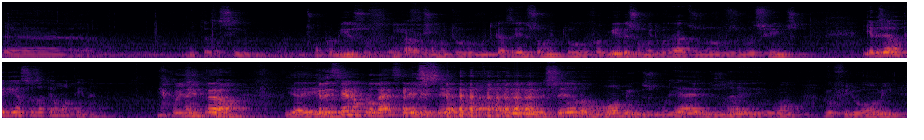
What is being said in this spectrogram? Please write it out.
uh, muitas assim, muitos compromissos. Sim, eu sou muito, muito caseiro, sou muito família, sou muito grudado nos meus filhos. E eles eram crianças até ontem, né? Pois então. E aí, cresceram pro leste? Cresceram, né? cresceram, homens, mulheres, né? E, bom, meu filho homem,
